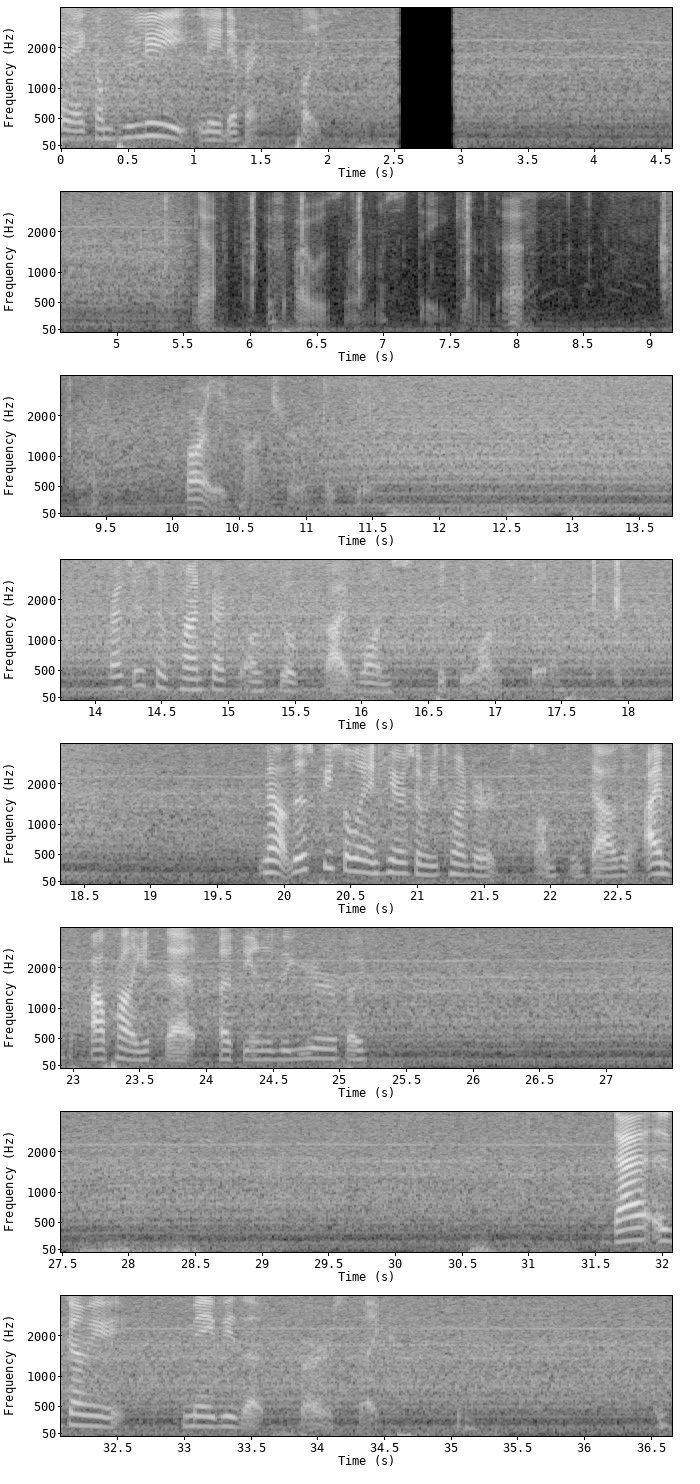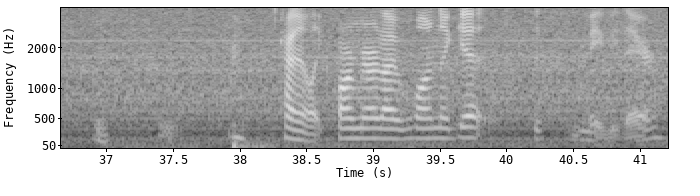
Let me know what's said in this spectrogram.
in a completely different place. Now, if I was not mistaken. That barley contract, okay. Perhaps there's no contracts on field 5151 still. Now, this piece of land here is going to be 200 something thousand. I'm, I'll probably get that at the end of the year if I... That is going to be maybe the first, like, kind of like farmyard I want to get is maybe there.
